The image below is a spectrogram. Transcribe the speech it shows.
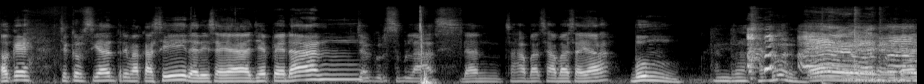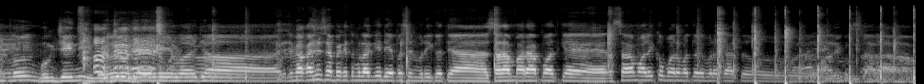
Oke, cukup sekian terima kasih dari saya JP dan Jagur 11. dan sahabat-sahabat saya Bung. Andra Sadur Eh, dan Bung Bung Jenny Bung Jerry Bojor. Terima kasih sampai ketemu lagi di episode berikutnya. Salam arah podcast. Assalamualaikum warahmatullahi wabarakatuh. Waalaikumsalam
